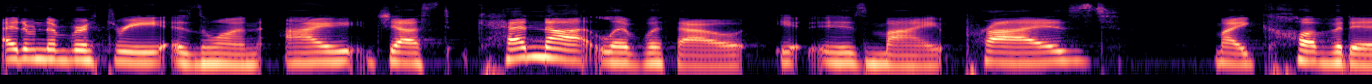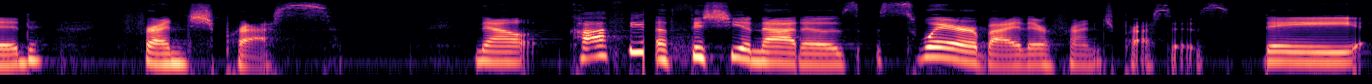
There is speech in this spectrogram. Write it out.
Item number three is one I just cannot live without. It is my prized my coveted French press. Now, coffee aficionados swear by their French presses. They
